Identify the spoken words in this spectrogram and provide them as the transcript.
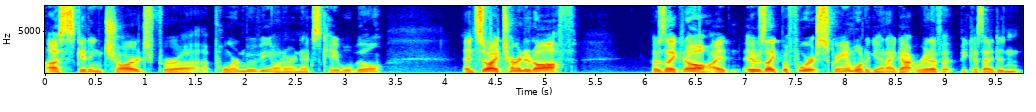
us getting charged for a, a, porn movie on our next cable bill. And so I turned it off. I was like, oh, I it was like before it scrambled again. I got rid of it because I didn't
